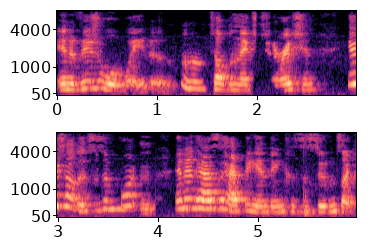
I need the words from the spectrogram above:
in a visual way to mm-hmm. tell the next generation here's how this is important. And it has a happy ending because the student's like,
